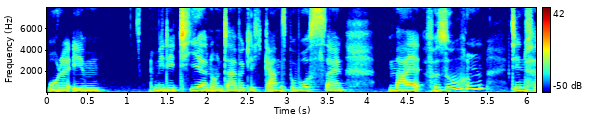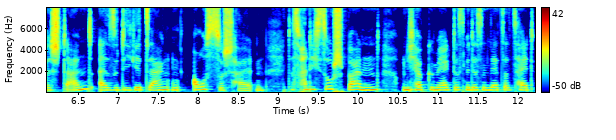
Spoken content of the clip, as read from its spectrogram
Oder eben meditieren und da wirklich ganz bewusst sein. Mal versuchen, den Verstand, also die Gedanken auszuschalten. Das fand ich so spannend und ich habe gemerkt, dass mir das in letzter Zeit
